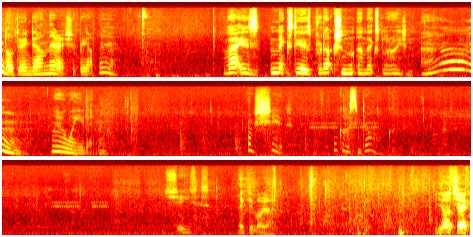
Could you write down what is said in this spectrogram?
What's Condor doing down there? It should be up there. That is next year's production and exploration. Oh, where are we then? Oh shit, We've got us some dog. Jesus. Thank you, Moira. Your check.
